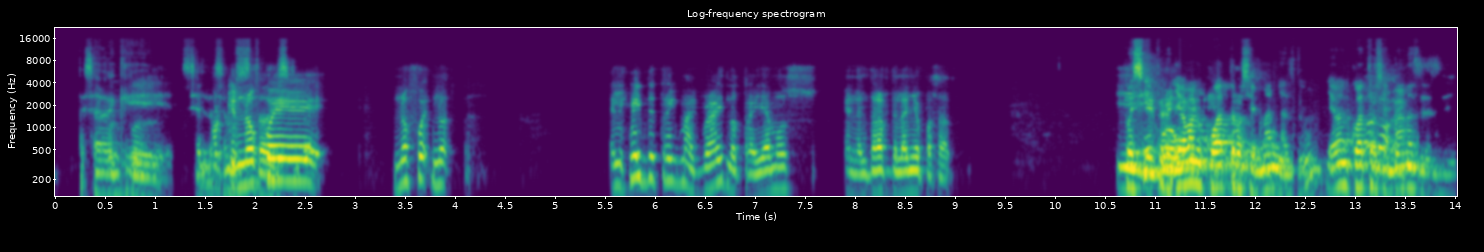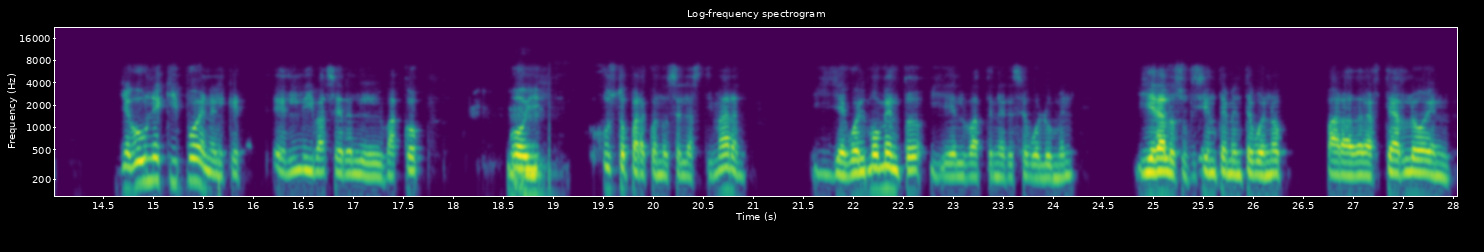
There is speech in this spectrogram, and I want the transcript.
a pesar de que se lo Porque no fue, no fue, no. El hype de Trey McBride lo traíamos en el draft del año pasado. Pues sí, pero ya van cuatro semanas, ¿no? Llevan cuatro semanas desde. Llegó un equipo en el que él iba a ser el backup hoy, justo para cuando se lastimaran. Y llegó el momento y él va a tener ese volumen y era lo suficientemente bueno para draftearlo en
